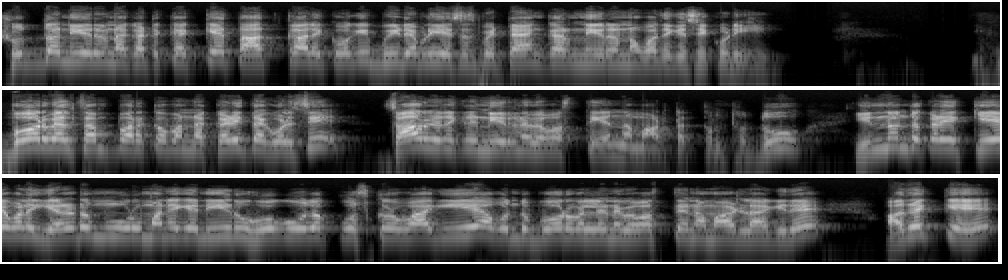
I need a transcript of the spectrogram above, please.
ಶುದ್ಧ ನೀರಿನ ಘಟಕಕ್ಕೆ ತಾತ್ಕಾಲಿಕವಾಗಿ B W S S B tanker ನೀರನ್ನು ಒದಗಿಸಿಕೊಡಿ. ಬೋರ್ವೆಲ್ ಸಂಪರ್ಕವನ್ನು ಕಡಿತಗೊಳಿಸಿ ಸಾರ್ವಜನಿಕ ನೀರಿನ ವ್ಯವಸ್ಥೆಯನ್ನು ಮಾಡ್ತಕ್ಕಂಥದ್ದು. ಇನ್ನೊಂದು ಕಡೆ ಕೇವಲ ಎರಡು ಮೂರು ಮನೆಗೆ ನೀರು ಹೋಗುವುದಕ್ಕೋಸ್ಕರವಾಗಿಯೇ ಒಂದು ಬೋರ್ವೆಲ್ಲಿನ ವ್ಯವಸ್ಥೆಯನ್ನು ಮಾಡಲಾಗಿದೆ. ಅದಕ್ಕೆ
